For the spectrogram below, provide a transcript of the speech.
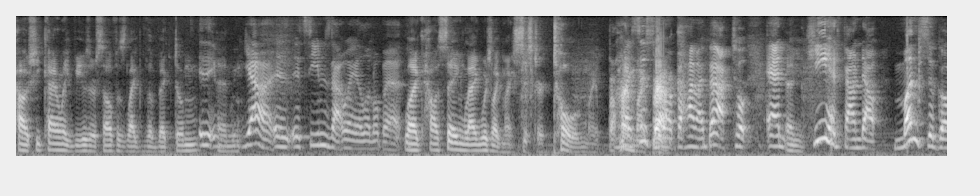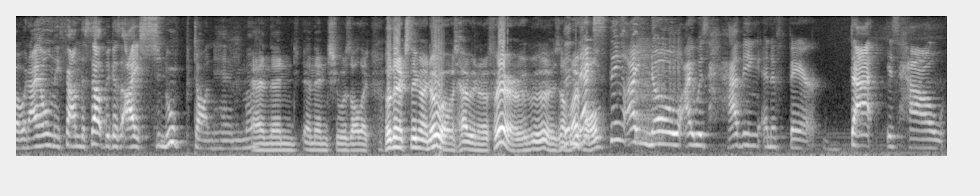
how she kind of like views herself as like the victim It- and yeah, it, it seems that way a little bit. like how saying language like my sister told my my behind my, sister back. behind my back told and, And- he had found out months ago and i only found this out because i snooped on him And then and then she was all like, "Oh, the next thing I know, I was having an affair. It's not the my next fault." thing i know i was having an affair that is how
